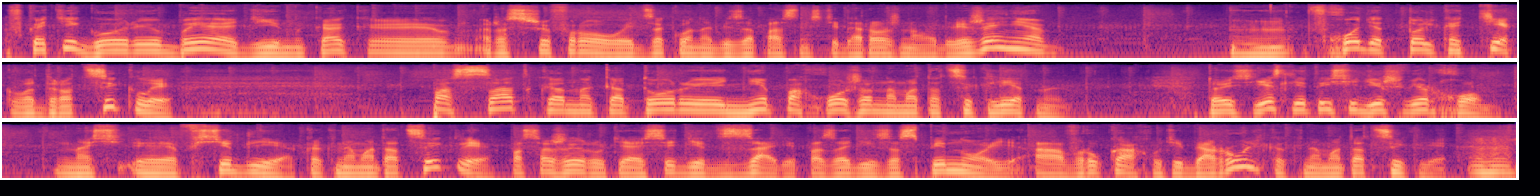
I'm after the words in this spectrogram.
в категорию B1, как э, расшифровывает закон о безопасности дорожного движения, э, входят только те квадроциклы, посадка на которые не похожа на мотоциклетную. То есть, если ты сидишь верхом, на, э, в седле, как на мотоцикле, пассажир у тебя сидит сзади, позади, за спиной, а в руках у тебя руль, как на мотоцикле, uh-huh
